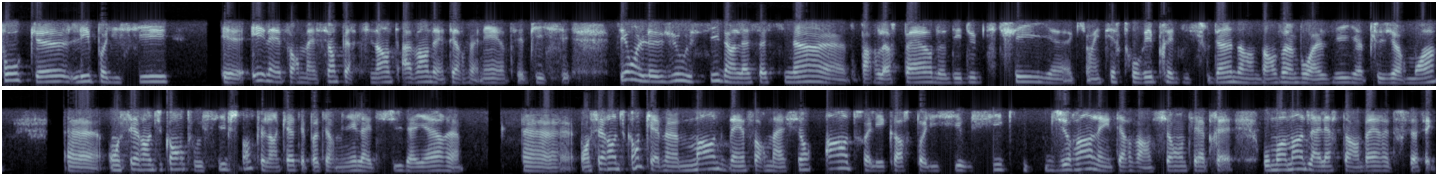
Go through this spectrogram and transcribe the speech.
faut que les policiers et l'information pertinente avant d'intervenir. Puis, on l'a vu aussi dans l'assassinat par leur père des deux petites filles qui ont été retrouvées près du Soudan dans, dans un boisier il y a plusieurs mois. Euh, on s'est rendu compte aussi, je pense que l'enquête n'est pas terminée là-dessus d'ailleurs, euh, on s'est rendu compte qu'il y avait un manque d'information entre les corps policiers aussi durant l'intervention, après, au moment de l'alerte Amber et tout ça. Fait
